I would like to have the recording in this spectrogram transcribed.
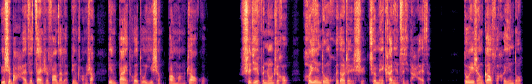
于是把孩子暂时放在了病床上，并拜托杜医生帮忙照顾。十几分钟之后，何银东回到诊室，却没看见自己的孩子。杜医生告诉何银东，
